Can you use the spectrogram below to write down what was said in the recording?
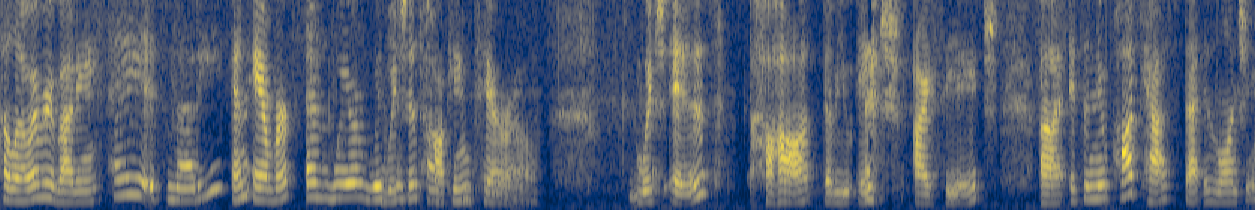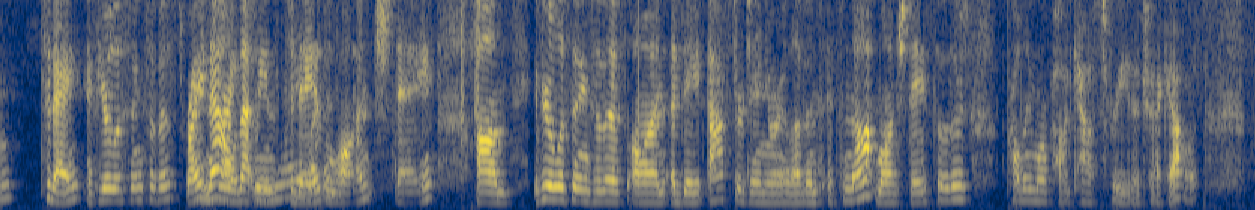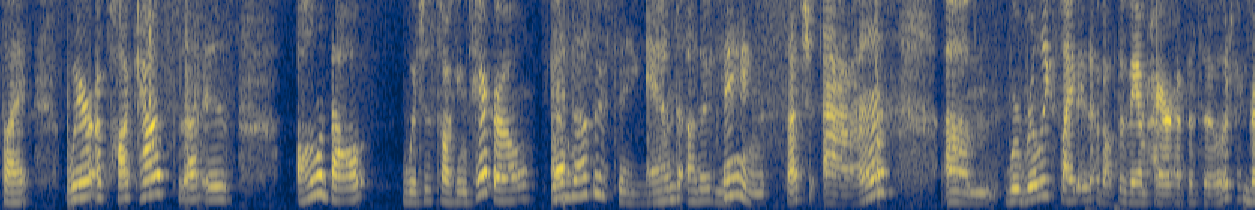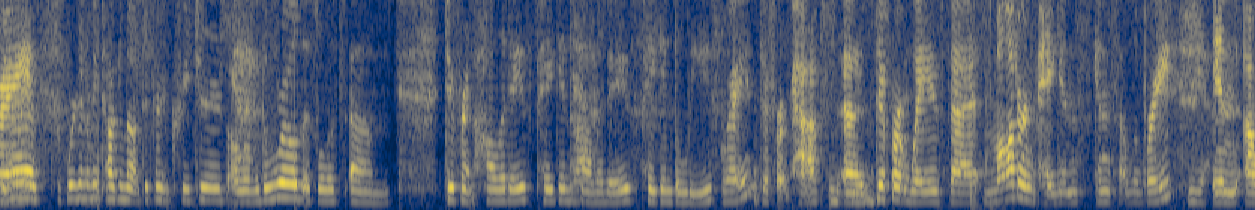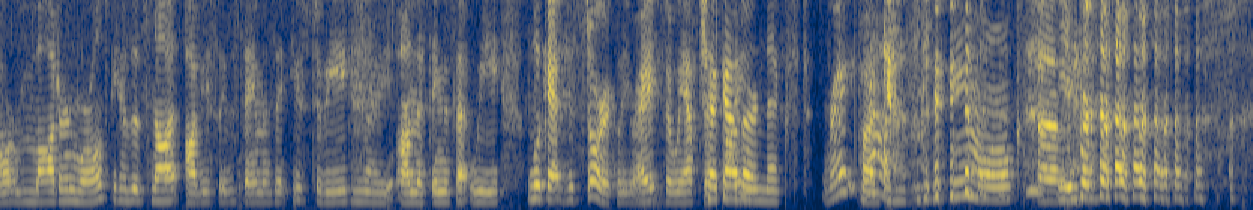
Hello, everybody. Hey, it's Maddie, And Amber, and we're Witches, which is Talking Tarot, which is haha, W H I C H. Uh, It's a new podcast that is launching today. If you're listening to this right now, Right, that means today is launch day. Um, if you're listening to this on a date after January 11th, it's not launch day, so there's probably more podcasts for you to check out. But we're a podcast that is all about witches talking tarot and other things. and other things, such as um, we're really excited about the vampire episode, right? Yes, we're going to be talking about different creatures all over the world, as well as um, different holidays, pagan Yes. holidays, pagan beliefs. Right? Different paths, uh, Mm-hmm. different ways that modern pagans can celebrate Yes. in our modern world because it's not obviously the same as it used to be Right. on the things that we look at historically, right? So we have to Check out our next. right podcast. Yeah. Um,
